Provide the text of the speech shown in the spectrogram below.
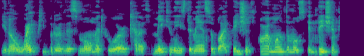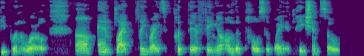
you know white people during this moment who are kind of making these demands for black patience are among the most impatient people in the world, um, and black playwrights put their finger on the pulse of white impatience. So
